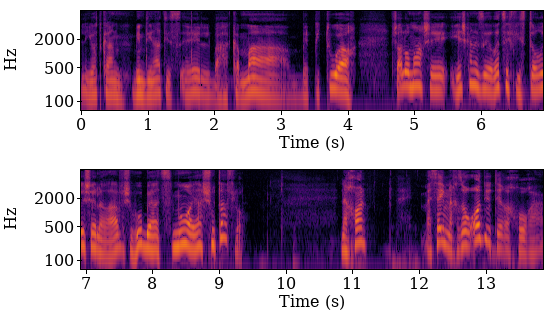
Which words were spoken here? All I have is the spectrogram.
להיות כאן במדינת ישראל, בהקמה, בפיתוח. אפשר לומר שיש כאן איזה רצף היסטורי של הרב שהוא בעצמו היה שותף לו. נכון. למעשה, אם נחזור עוד יותר אחורה,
